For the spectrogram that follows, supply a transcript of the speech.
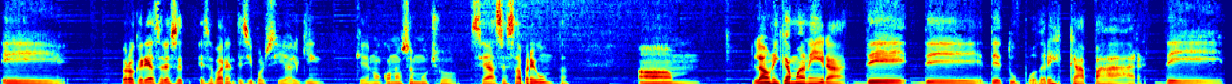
Eh, pero quería hacer ese, paréntesis por si alguien que no conoce mucho se hace esa pregunta. la única manera de, de, de tú poder escapar de,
